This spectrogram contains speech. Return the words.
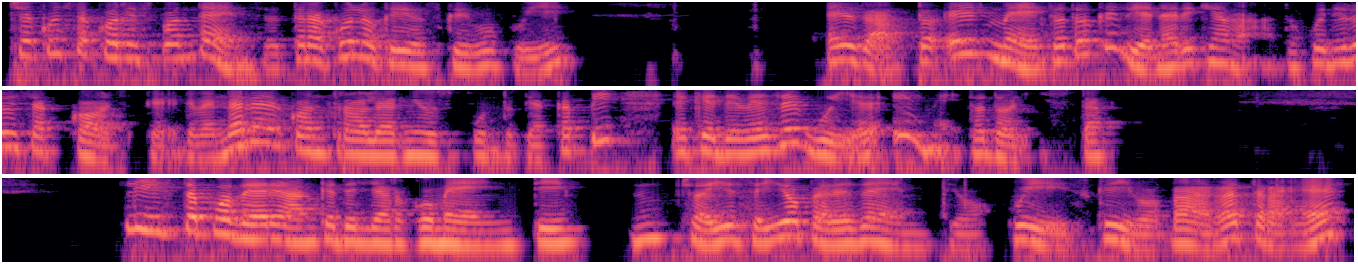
c'è questa corrispondenza tra quello che io scrivo qui Esatto, è il metodo che viene richiamato, quindi lui si accorge che deve andare nel controller news.php e che deve eseguire il metodo lista. Lista può avere anche degli argomenti, mm? cioè io, se io per esempio qui scrivo barra 3,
